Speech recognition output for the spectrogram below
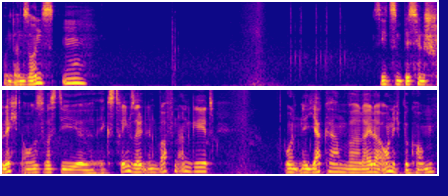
Und ansonsten sieht es ein bisschen schlecht aus, was die äh, extrem seltenen Waffen angeht. Und eine Jacke haben wir leider auch nicht bekommen.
